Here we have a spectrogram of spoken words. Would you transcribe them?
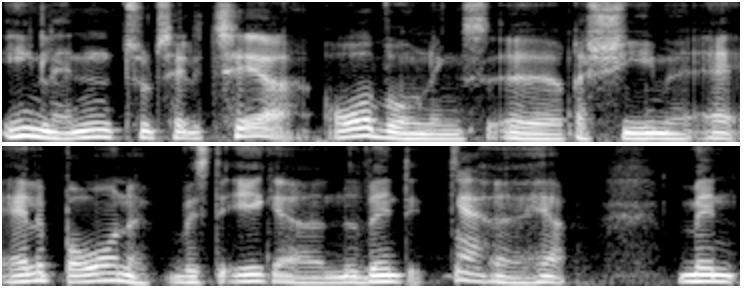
en eller anden totalitær overvågningsregime øh, af alle borgerne, hvis det ikke er nødvendigt Ja. øh, her. Men,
